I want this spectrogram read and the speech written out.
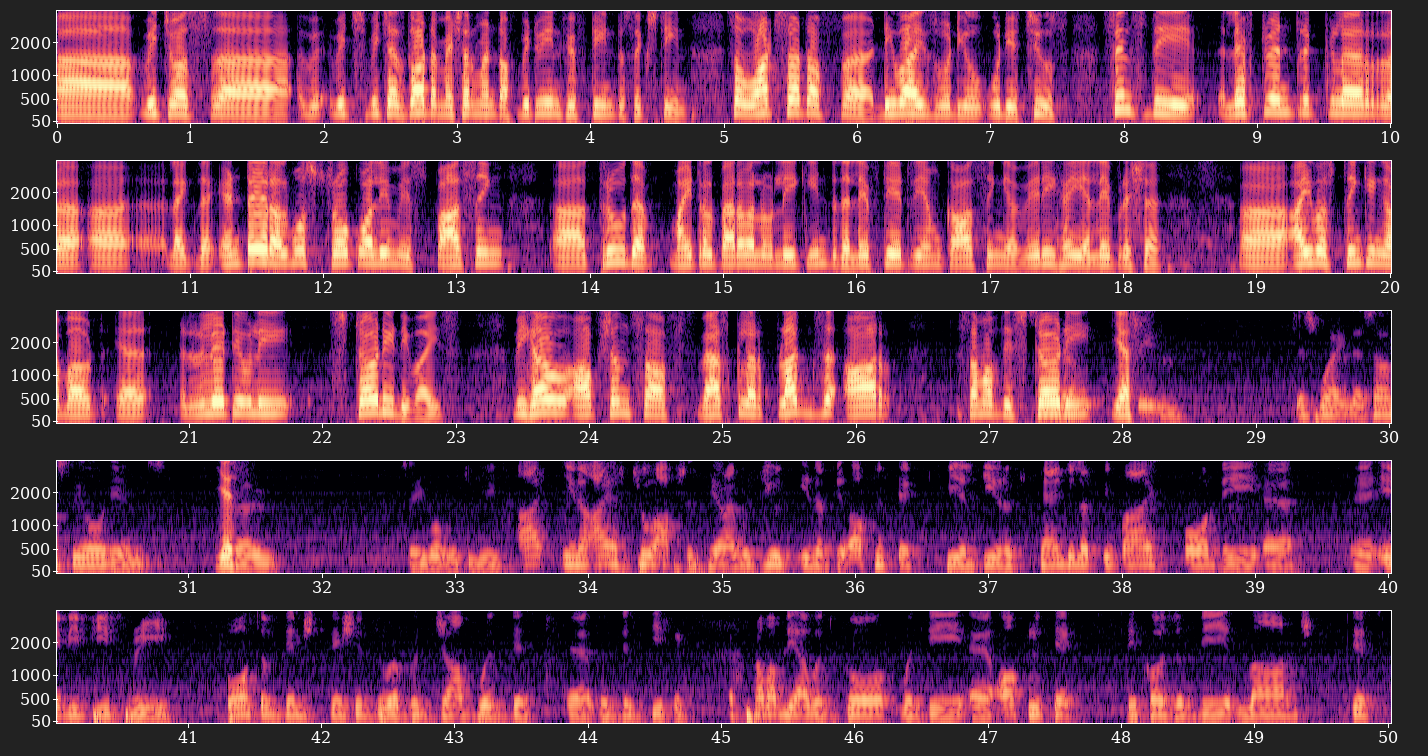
uh, which was uh, which which has got a measurement of between 15 to 16. So what sort of uh, device would you would you choose? Since the left ventricular uh, uh, like the entire almost stroke volume is passing uh, through the mitral paravalvular leak into the left atrium, causing a very high LA pressure. Uh, I was thinking about a relatively sturdy device. We have options of vascular plugs or some of the sturdy. Yes, Just wait. Let's ask the audience. yes. So, see, what would you use? I, you know, I have two options here. I would use either the Occlutech PLD rectangular device or the uh, uh, AVP3. Both of them, sh- they should do a good job with this uh, with this defect. Uh, probably I would go with the uh, Occlutech because of the large disc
